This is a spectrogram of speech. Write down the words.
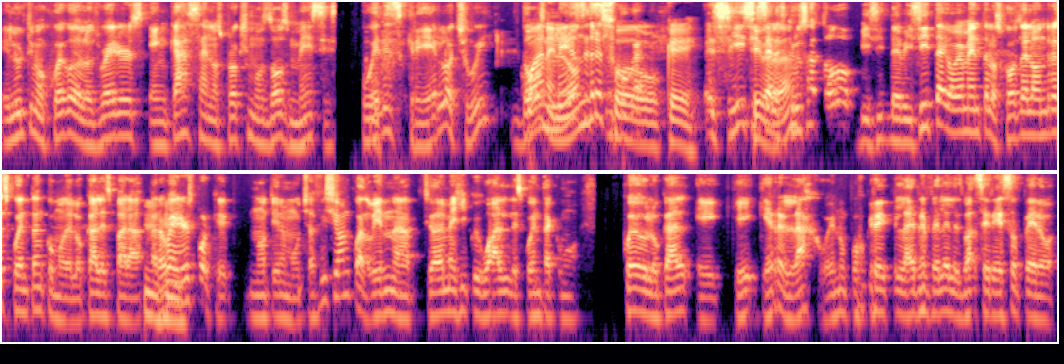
el último juego de los Raiders en casa en los próximos dos meses. ¿Puedes creerlo, Chuy? ¿Juegan en Londres o qué? Eh, sí, sí, se les cruza todo de visita y obviamente los juegos de Londres cuentan como de locales para, Raiders porque no tienen mucha afición. Cuando vienen a Ciudad de México igual les cuenta como juego local. Eh, qué, qué, relajo, ¿eh? No puedo creer que la NFL les va a hacer eso, pero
